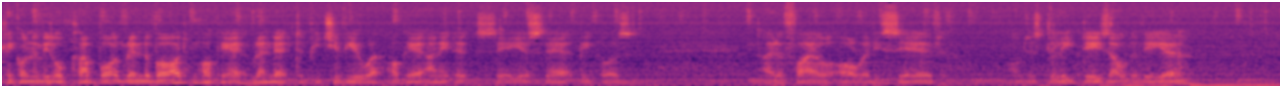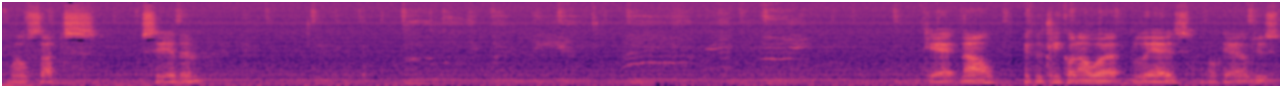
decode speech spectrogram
click on the middle clapboard, render board, okay, render to picture viewer, okay, I need to say yes there because I had a file already saved. I'll just delete these out of here whilst that's saving. Okay, now if we click on our layers, okay, I'll just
